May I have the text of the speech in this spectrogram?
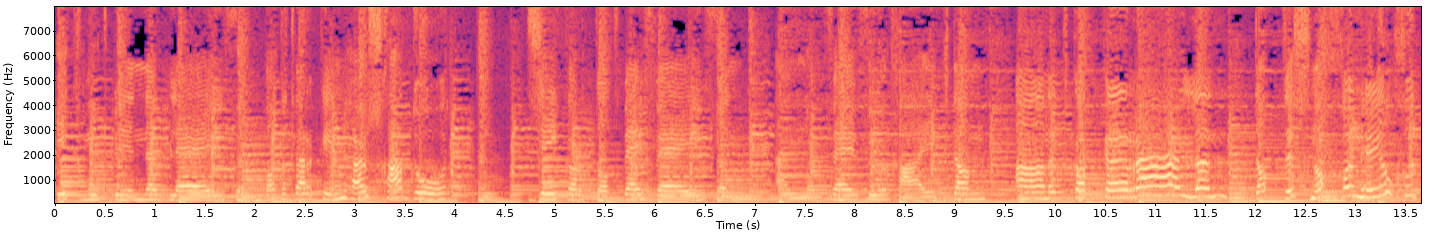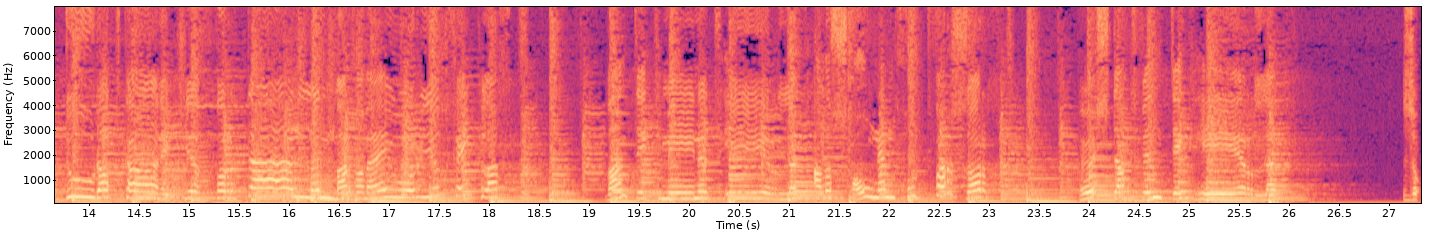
Ik moet binnen blijven, want het werk in huis gaat door. Zeker tot bij vijven. En om vijf uur ga ik dan aan het kakkerellen. Dat is nog een heel gedoe, dat kan ik je vertellen. Maar van mij hoor je geen klacht. Want ik meen het eerlijk, alles schoon en goed verzorgd. Heus, dat vind ik heerlijk. Zo,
